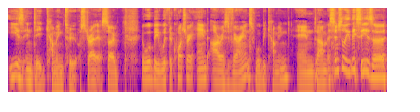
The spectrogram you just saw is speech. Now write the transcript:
is indeed coming to Australia. So it will be with the Quattro and RS variants will be coming, and um, essentially this is a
